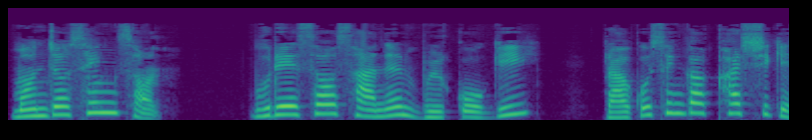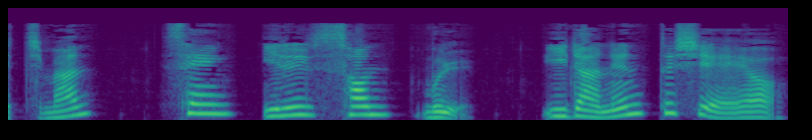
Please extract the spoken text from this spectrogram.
먼저 생선, 물에서 사는 물고기라고 생각하시겠지만 생일선물이라는 뜻이에요.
